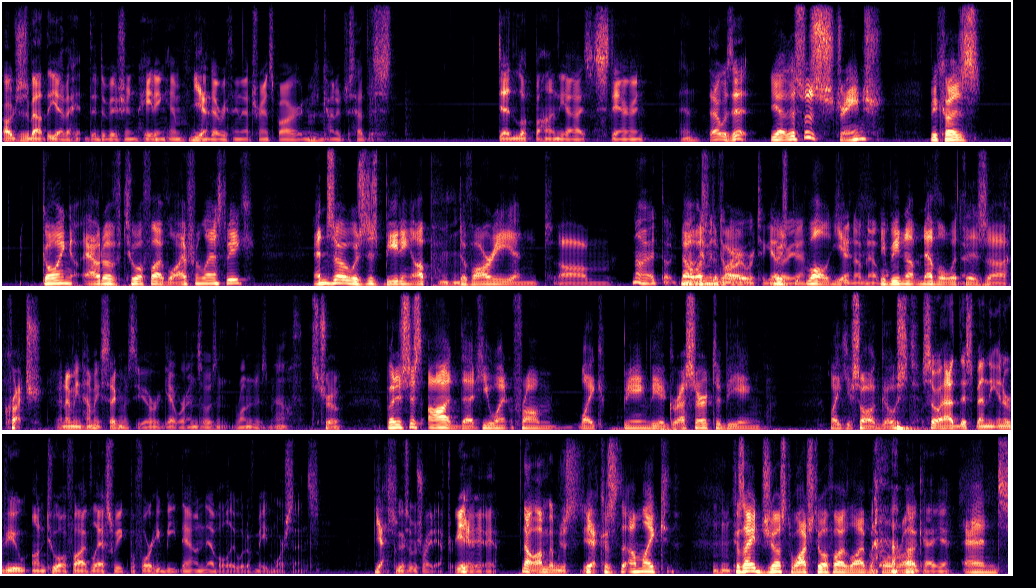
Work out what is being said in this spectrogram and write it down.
oh, just about the yeah the the division hating him Yeah. and everything that transpired, and he kind of just had this dead look behind the eyes, staring, and that was it. Yeah, this was strange because going out of 205 Live from last week, Enzo was just beating up Daivari and um No, I thought no, no, it wasn't him and Daivari. Daivari were together. was- yeah. Well, yeah. Beating up Neville. He beating up Neville with his uh, crutch. And I mean, how many segments do you ever get where Enzo isn't running his mouth? It's true. But it's just odd that he went from like being the aggressor to being like you saw a ghost. So had this been the interview on 205 last week before he beat down Neville, it would have made more sense Yes. because it was right after. Yeah, Yeah. yeah, yeah. No, I'm, I'm just Yeah, because I'm like, because I had just watched 205 Live before Raw, Okay, yeah. and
